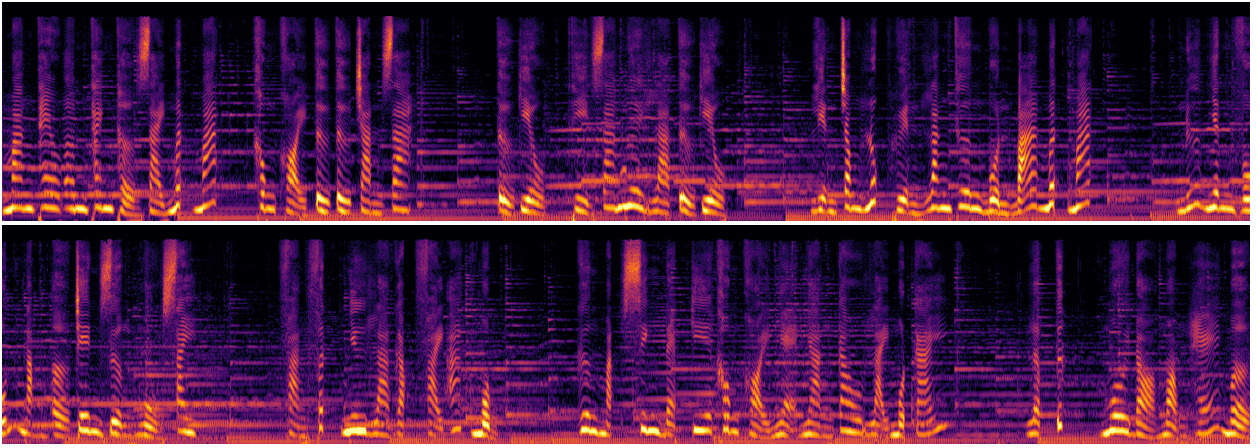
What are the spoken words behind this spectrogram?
Mang theo âm thanh thở dài mất mát, Không khỏi từ từ tràn ra. Tử kiều, thì ra ngươi là tử kiều. Liền trong lúc huyền lăng thương buồn bã mất mát, Nữ nhân vốn nằm ở trên giường ngủ say. Phản phất như là gặp phải ác mộng. Gương mặt xinh đẹp kia không khỏi nhẹ nhàng cau lại một cái. Lập tức môi đỏ mỏng hé mở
